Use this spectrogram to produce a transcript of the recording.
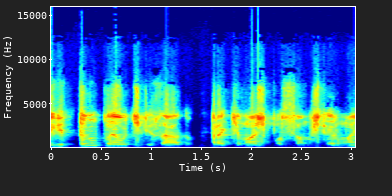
ele tanto é utilizado para que nós possamos ter uma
